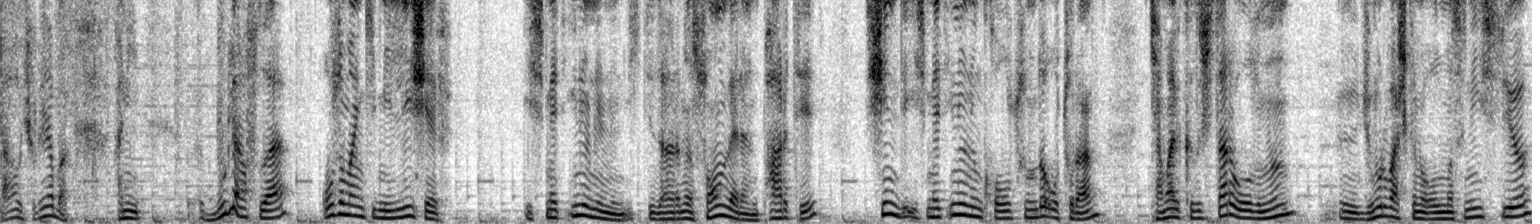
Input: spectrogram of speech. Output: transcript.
ya şuraya bak hani bu lafla o zamanki milli şef İsmet İnönü'nün iktidarına son veren parti şimdi İsmet İnönü'nün koltuğunda oturan Kemal Kılıçdaroğlu'nun e, Cumhurbaşkanı olmasını istiyor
